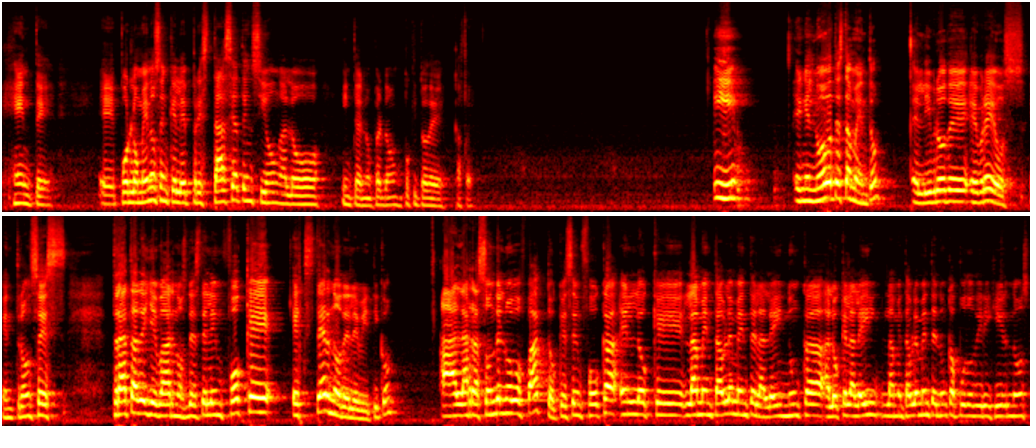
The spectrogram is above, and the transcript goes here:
gente, eh, por lo menos en que le prestase atención a lo interno. Perdón, un poquito de café. Y en el Nuevo Testamento, el libro de Hebreos, entonces trata de llevarnos desde el enfoque externo del Levítico a la razón del nuevo pacto, que se enfoca en lo que lamentablemente la ley nunca, a lo que la ley lamentablemente nunca pudo dirigirnos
